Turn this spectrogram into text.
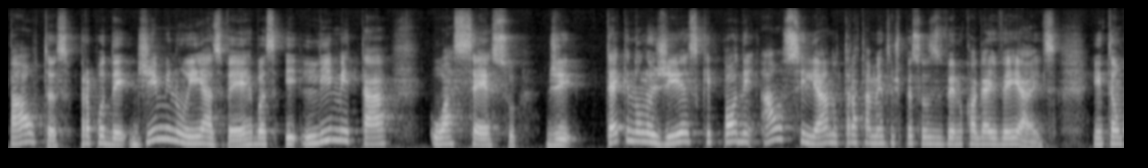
pautas para poder diminuir as verbas e limitar o acesso de tecnologias que podem auxiliar no tratamento de pessoas vivendo com HIV e AIDS. Então,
